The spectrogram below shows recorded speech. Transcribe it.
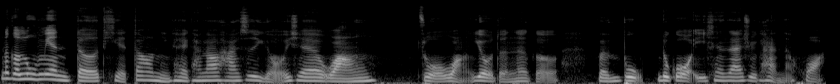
那个路面的铁道，你可以看到它是有一些往左往右的那个分布。如果以现在去看的话，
